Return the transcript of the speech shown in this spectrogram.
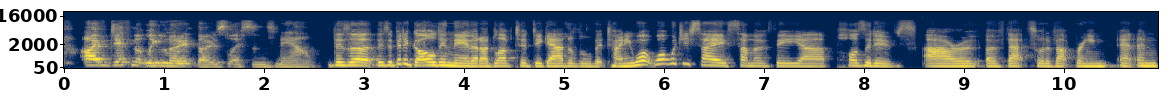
I've definitely learnt those lessons now. There's a there's a bit of gold in there that I'd love to dig out a little bit, Toni. What what would you say some of the uh, positives are of, of, that sort of upbringing and, and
